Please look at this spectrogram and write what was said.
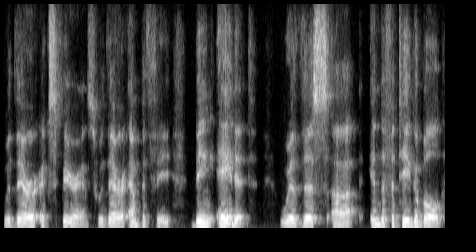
with their experience, with their empathy, being aided with this uh, indefatigable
